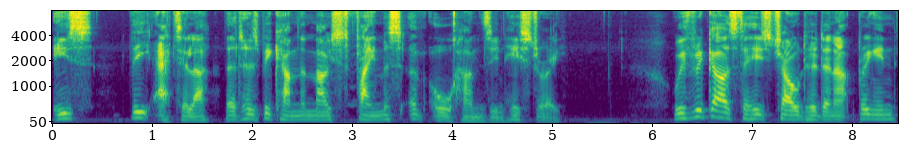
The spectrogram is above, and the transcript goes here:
is the Attila that has become the most famous of all Huns in history. With regards to his childhood and upbringing,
